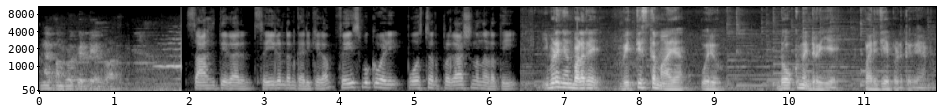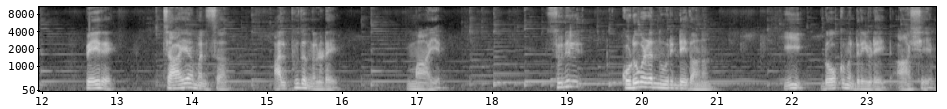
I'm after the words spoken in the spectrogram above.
അങ്ങനെ സംഭവിക്കട്ടെ എന്ന് പ്രാർത്ഥിക്കുന്നു. സാഹിത്യകാരൻ ശ്രീകണ്ഠൻ കരിക്കകം ഫേസ്ബുക്ക് വഴി പോസ്റ്റർ പ്രകാശനം നടത്തി. ഇവിടെ ഞാൻ വളരെ വ്യത്യസ്തമായ ഒരു ഡോക്യുമെന്ററിയെ പരിചയപ്പെടുത്തുകയാണ്. പേര് ഛായ മൻസ അത്ഭുതങ്ങളുടെ മായൻ. സുനിൽ കൊടുവഴന്നൂരിന്റേതാണ് ഈ ഡോക്യുമെന്ററിയുടെ ആശയം.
